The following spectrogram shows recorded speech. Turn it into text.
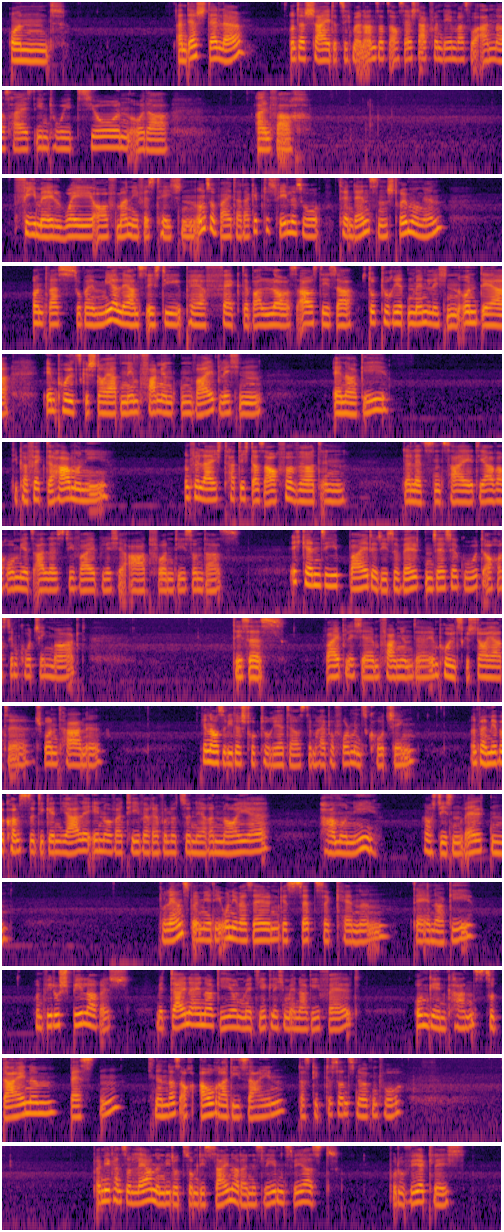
Und an der Stelle unterscheidet sich mein Ansatz auch sehr stark von dem, was woanders heißt, Intuition oder einfach Female Way of Manifestation und so weiter. Da gibt es viele so Tendenzen, Strömungen. Und was du bei mir lernst, ist die perfekte Balance aus dieser strukturierten männlichen und der impulsgesteuerten, empfangenden weiblichen Energie, die perfekte Harmonie. Und vielleicht hat dich das auch verwirrt in der letzten Zeit. Ja, warum jetzt alles die weibliche Art von dies und das? Ich kenne sie beide, diese Welten, sehr, sehr gut, auch aus dem Coaching-Markt. Dieses weibliche, empfangende, impulsgesteuerte, spontane, genauso wie das strukturierte aus dem High-Performance-Coaching. Und bei mir bekommst du die geniale, innovative, revolutionäre, neue Harmonie aus diesen Welten. Du lernst bei mir die universellen Gesetze kennen, der Energie und wie du spielerisch mit deiner Energie und mit jeglichem Energiefeld umgehen kannst zu deinem Besten. Ich nenne das auch Aura-Design, das gibt es sonst nirgendwo. Bei mir kannst du lernen, wie du zum Designer deines Lebens wirst, wo du wirklich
